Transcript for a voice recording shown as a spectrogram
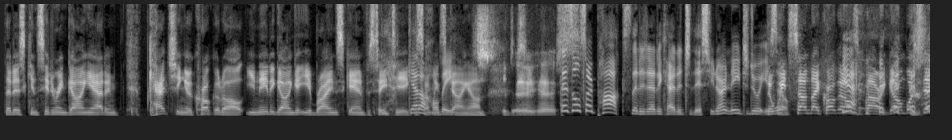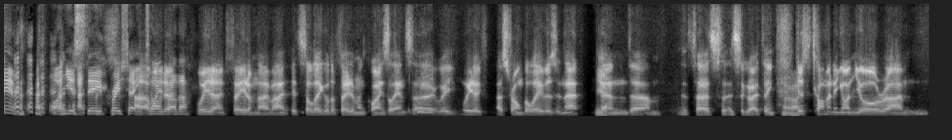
that is considering going out and catching a crocodile, you need to go and get your brain scanned for CTE because a something's hobby. going on. you do, yes. There's also parks that are dedicated to this. You don't need to do it yourself. The yourself. Whitsunday Crocodile Yeah. Safari. Go and watch them. on you, Steve. Appreciate your Uh, time, don't, brother. we don't feed them though, mate. It's illegal to feed them in Queensland, so we, we are strong believers in that. Yeah. And um, so it's it's a great thing. right. Just commenting on your um,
